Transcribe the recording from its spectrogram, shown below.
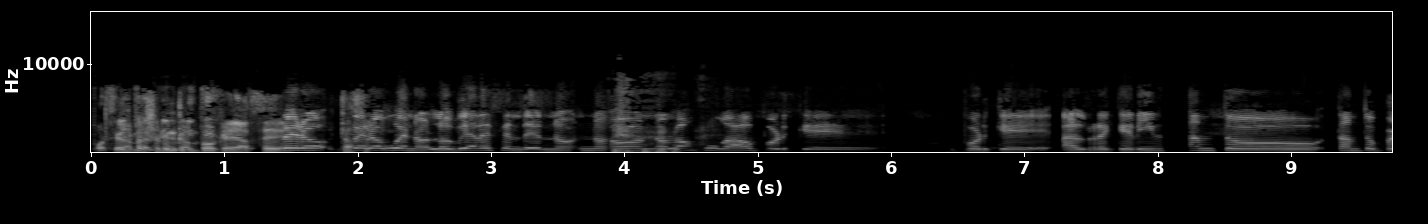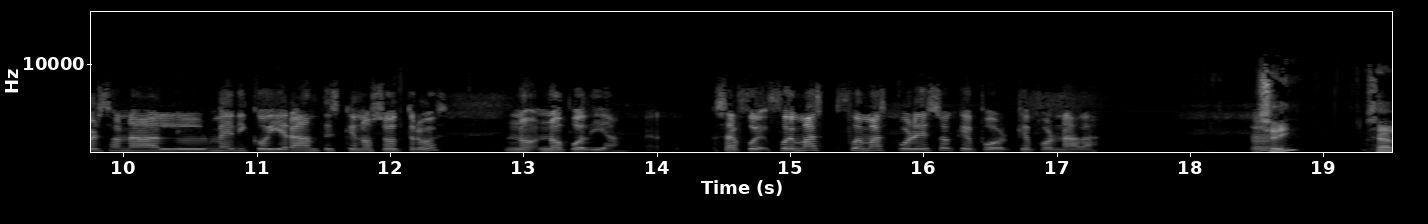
Por cierto, el un campo British- que hace... Pero, que hace- pero bueno, los voy a defender. No, no, no lo han jugado porque, porque al requerir tanto, tanto personal médico y era antes que nosotros, no, no podía. O sea, fue, fue más, fue más por eso que por, que por nada. ¿Sí? O sea,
